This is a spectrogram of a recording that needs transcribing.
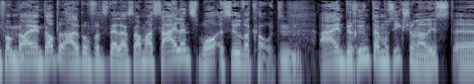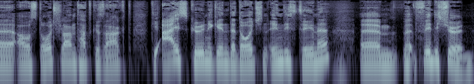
vom neuen Doppelalbum von Stella Sommer. Silence Wore a Silver Coat. Ein berühmter Musikjournalist äh, aus Deutschland hat gesagt, die Eiskönigin der deutschen Indie-Szene. Ähm, Finde ich schön.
